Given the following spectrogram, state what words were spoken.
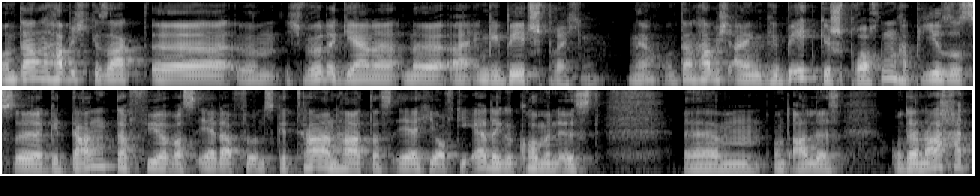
Und dann habe ich gesagt, äh, ähm, ich würde gerne eine, äh, ein Gebet sprechen. Ja? Und dann habe ich ein Gebet gesprochen, habe Jesus äh, gedankt dafür, was er da für uns getan hat, dass er hier auf die Erde gekommen ist ähm, und alles. Und danach hat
